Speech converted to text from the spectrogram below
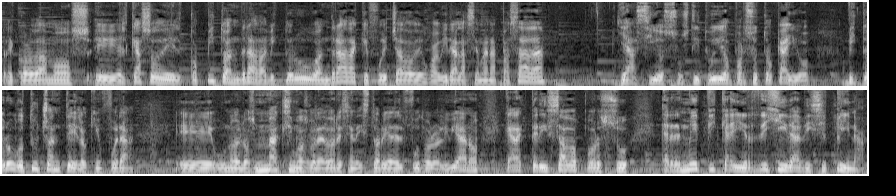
Recordamos eh, el caso del Copito Andrada, Víctor Hugo Andrada, que fue echado de Guavirá la semana pasada. Ya ha sido sustituido por su tocayo, Víctor Hugo Tucho Antelo, quien fuera eh, uno de los máximos goleadores en la historia del fútbol boliviano, caracterizado por su hermética y rígida disciplina.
